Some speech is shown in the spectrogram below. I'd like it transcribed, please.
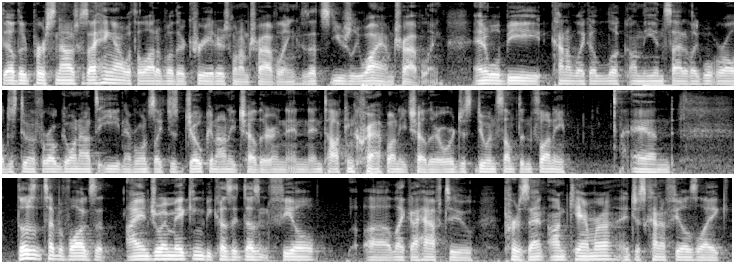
the other personalities because I hang out with a lot of other creators when I'm traveling because that's usually why I'm traveling and it will be kind of like a look on the inside of like what we're all just doing if we're all going out to eat and everyone's like just joking on each other and, and, and talking crap on each other or just doing something funny and those are the type of vlogs that I enjoy making because it doesn't feel uh, like I have to present on camera it just kind of feels like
